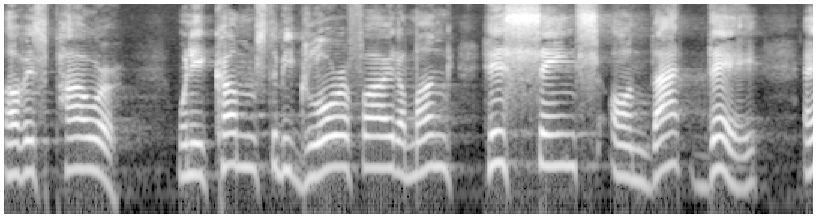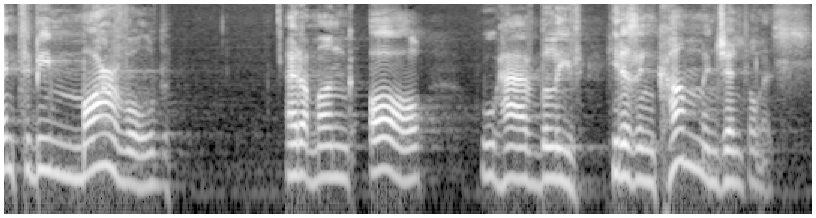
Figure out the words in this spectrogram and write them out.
of his power when he comes to be glorified among his saints on that day and to be marveled at among all who have believed. He doesn't come in gentleness.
